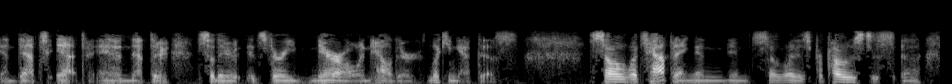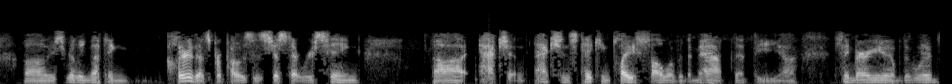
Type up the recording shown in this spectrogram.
and that's it. And that they're so they're it's very narrow in how they're looking at this. So what's happening, and, and so what is proposed is uh, uh, there's really nothing clear that's proposed. It's just that we're seeing uh, action actions taking place all over the map. That the uh, St. Mary of the Woods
